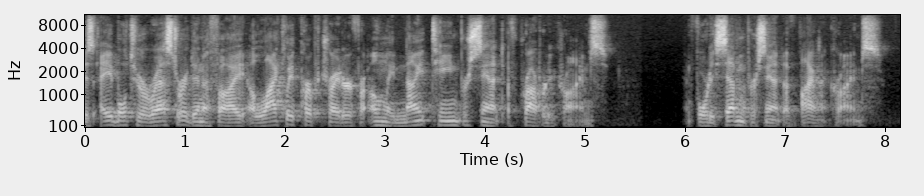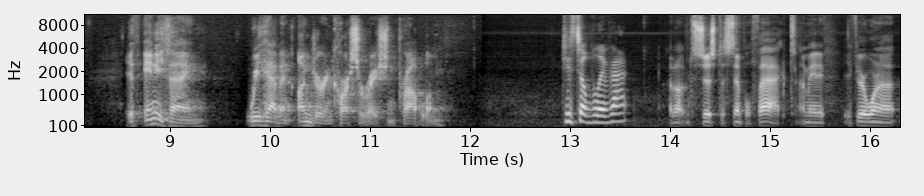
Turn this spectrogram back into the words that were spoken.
is able to arrest or identify a likely perpetrator for only 19% of property crimes and 47% of violent crimes. If anything, we have an under incarceration problem. Do you still believe that? It's just a simple fact. I mean, if, if you're one of,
